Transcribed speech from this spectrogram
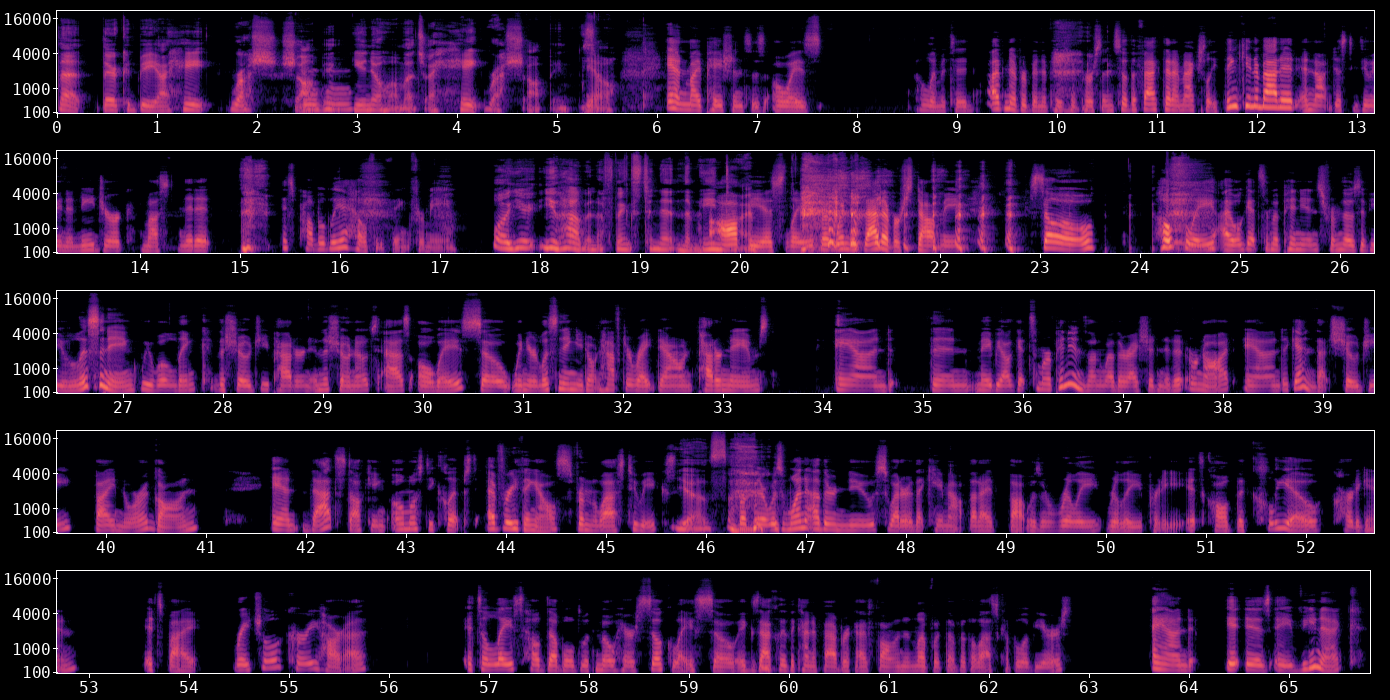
that there could be. I hate rush shopping. Mm-hmm. You know how much I hate rush shopping. Yeah. And my patience is always limited. I've never been a patient person. So the fact that I'm actually thinking about it and not just doing a knee jerk must knit it is probably a healthy thing for me. Well, you you have enough things to knit in the meantime. Obviously, but when does that ever stop me? So, hopefully, I will get some opinions from those of you listening. We will link the shoji pattern in the show notes as always. So, when you're listening, you don't have to write down pattern names and then maybe I'll get some more opinions on whether I should knit it or not. And again, that's Shoji by Norah Gaughan. And that stocking almost eclipsed everything else from the last two weeks. Yes. but there was one other new sweater that came out that I thought was really, really pretty. It's called the Cleo cardigan. It's by Rachel Kurihara. It's a lace held doubled with mohair silk lace, so exactly the kind of fabric I've fallen in love with over the last couple of years. And it is a v neck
